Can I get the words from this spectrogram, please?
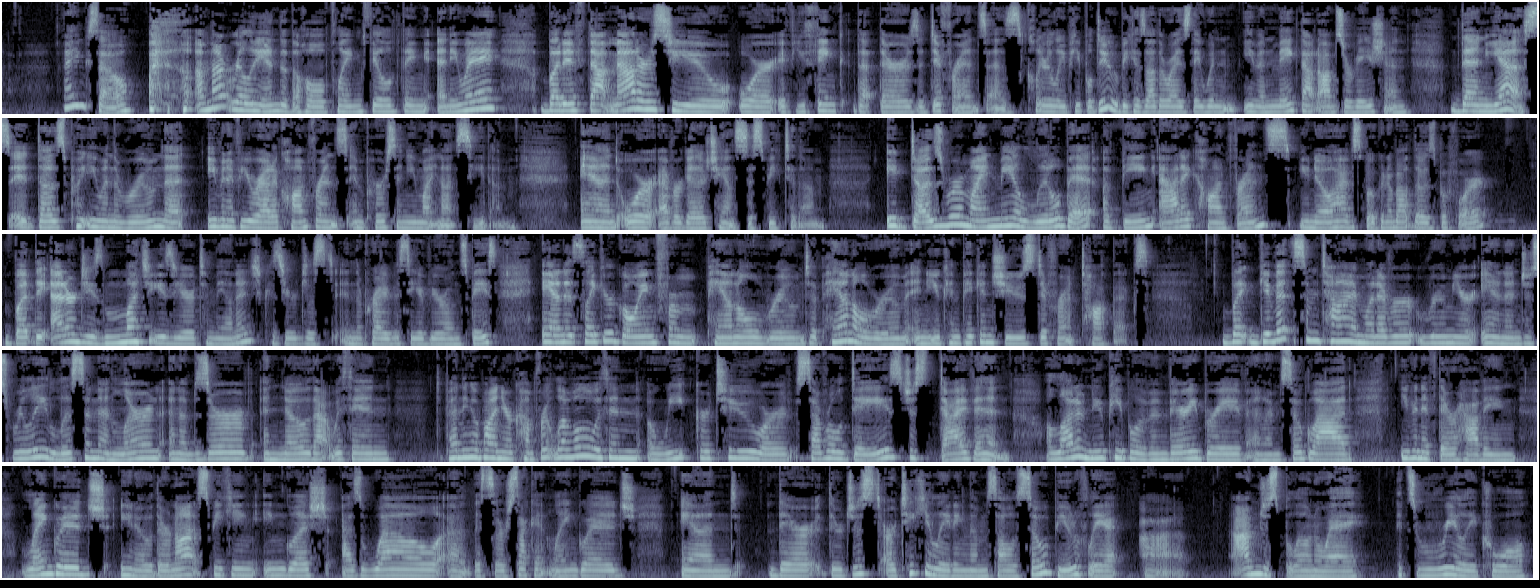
I think so. I'm not really into the whole playing field thing anyway, but if that matters to you, or if you think that there's a difference, as clearly people do, because otherwise they wouldn't even make that observation, then yes, it does put you in the room that even if you were at a conference in person, you might not see them and or ever get a chance to speak to them. It does remind me a little bit of being at a conference. You know, I've spoken about those before. but the energy is much easier to manage because you're just in the privacy of your own space. And it's like you're going from panel room to panel room and you can pick and choose different topics. But give it some time, whatever room you're in, and just really listen and learn and observe and know that within, depending upon your comfort level, within a week or two or several days, just dive in. A lot of new people have been very brave, and I'm so glad even if they're having language, you know, they're not speaking English as well, uh, it's their second language, and they're they're just articulating themselves so beautifully. Uh, I'm just blown away. It's really cool.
